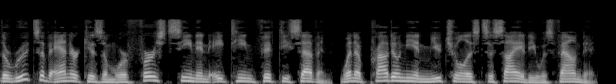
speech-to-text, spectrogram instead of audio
The roots of anarchism were first seen in 1857, when a Proudhonian mutualist society was founded.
